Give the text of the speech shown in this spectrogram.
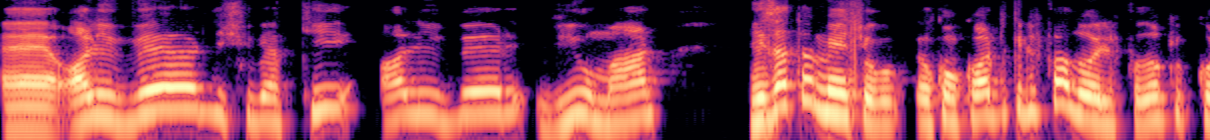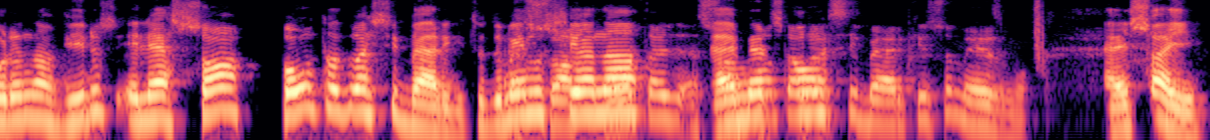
É, Oliver, deixa eu ver aqui, Oliver Vilmar. Exatamente, eu, eu, concordo com o que ele falou. Ele falou que o coronavírus ele é só a ponta do iceberg. Tudo bem, é Luciana? Ponta, é só Emerson? a ponta do iceberg, isso mesmo. É isso aí.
